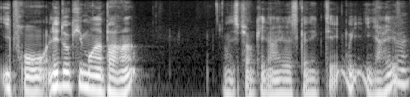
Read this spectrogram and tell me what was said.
il prend les documents un par un, en espérant qu'il arrive à se connecter. Oui, il y arrive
